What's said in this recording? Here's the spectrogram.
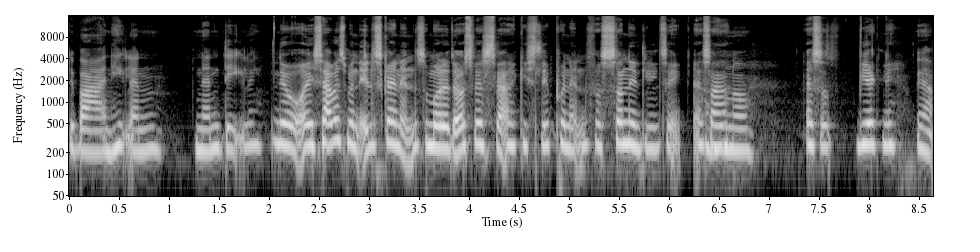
det er bare en helt anden en anden del, ikke? Jo, og især hvis man elsker hinanden, så må det da også være svært at give slip på hinanden for sådan en lille ting. Altså, 100. altså virkelig. Ja.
